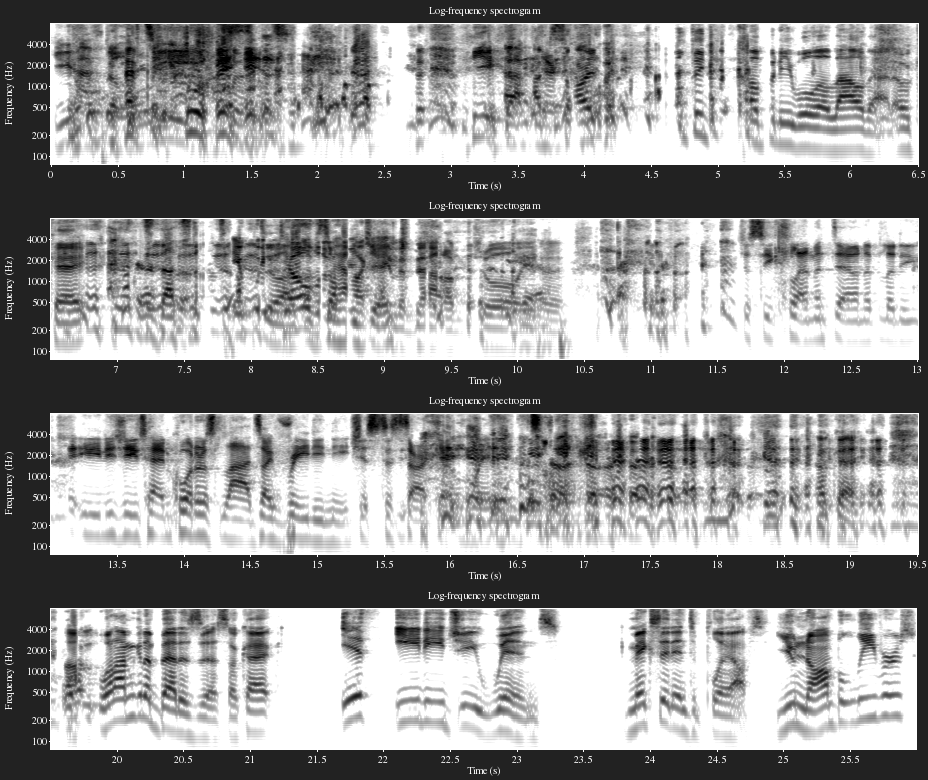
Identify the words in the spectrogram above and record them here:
You have to You have to leave. You Yeah, I'm sorry, but. I don't think the company will allow that. Okay, that's not If we to us. tell them sorry, how it came about, I'm sure. Yeah. You know. Just see Clement down at bloody EDG's headquarters, lads. I really need just to start getting wins. Okay. What, Um, what I'm gonna bet is this. Okay, if EDG wins, makes it into playoffs, you non-believers,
